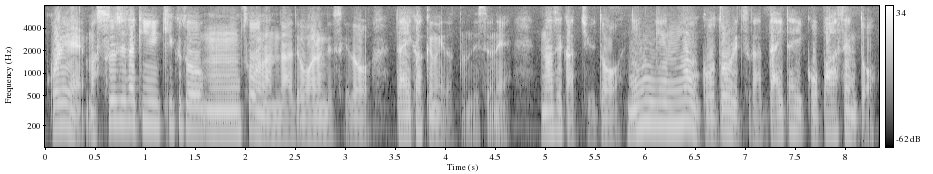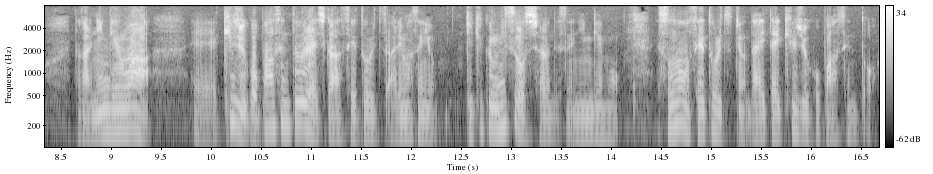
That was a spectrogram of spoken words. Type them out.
これ、まあ、数字だけに聞くと、うーん、そうなんだで終わるんですけど、大革命だったんですよね。なぜかっていうと、人間の誤答率がだいたい5%。だから人間は、えー、95%ぐらいしか正答率ありませんよ。結局ミスをしちゃうんですね、人間も。その正答率っていうのは大体95%って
